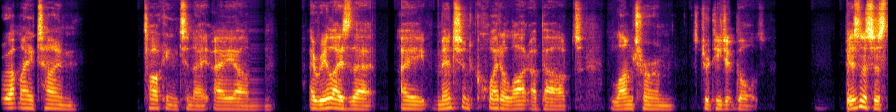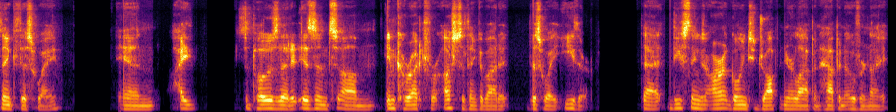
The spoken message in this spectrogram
throughout my time talking tonight, I um I realized that I mentioned quite a lot about long-term strategic goals. Businesses think this way, and I suppose that it isn't um, incorrect for us to think about it this way either. That these things aren't going to drop in your lap and happen overnight,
